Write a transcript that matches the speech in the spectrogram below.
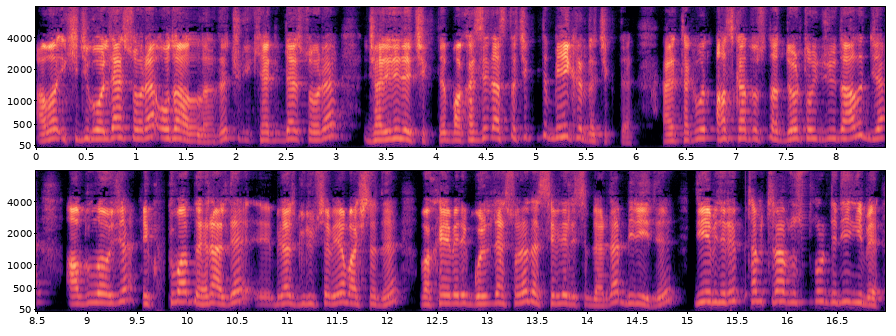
Ama ikinci golden sonra o da anladı. Çünkü kendinden sonra Canini de çıktı. Bakasetas da çıktı. Baker da çıktı. Hani takımın az kadrosundan dört oyuncuyu da alınca Abdullah Hoca Ekuman da herhalde e, biraz gülümsemeye başladı. Vakayeme'nin golünden sonra da sevilen isimlerden biriydi. Diyebilirim. Tabii Trabzonspor dediği gibi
